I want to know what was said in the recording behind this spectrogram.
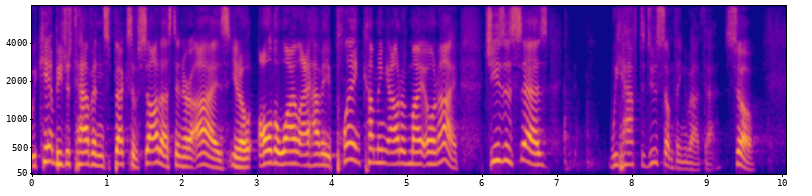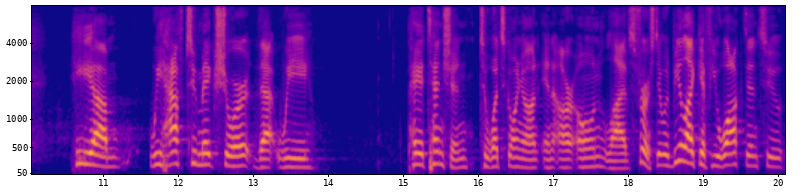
We can't be just having specks of sawdust in our eyes, you know, all the while I have a plank coming out of my own eye. Jesus says we have to do something about that. So, he, um, we have to make sure that we pay attention to what's going on in our own lives first. It would be like if you walked into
